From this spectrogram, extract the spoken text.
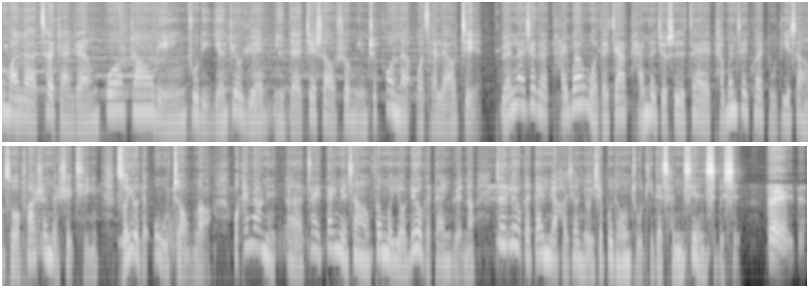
听完了策展人郭昭玲助理研究员你的介绍说明之后呢，我才了解，原来这个台湾我的家谈的就是在台湾这块土地上所发生的事情，所有的物种了。我看到你呃在单元上分为有六个单元呢，这六个单元好像有一些不同主题的呈现，是不是？对的，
